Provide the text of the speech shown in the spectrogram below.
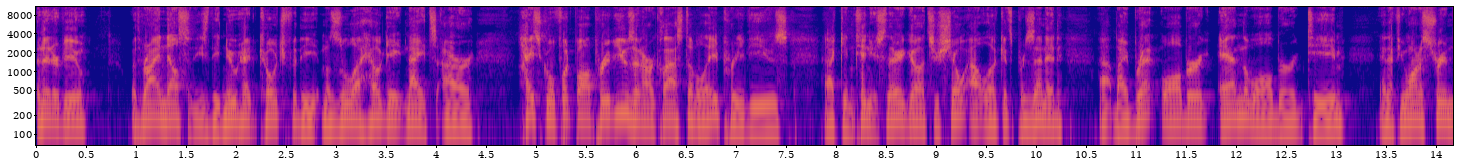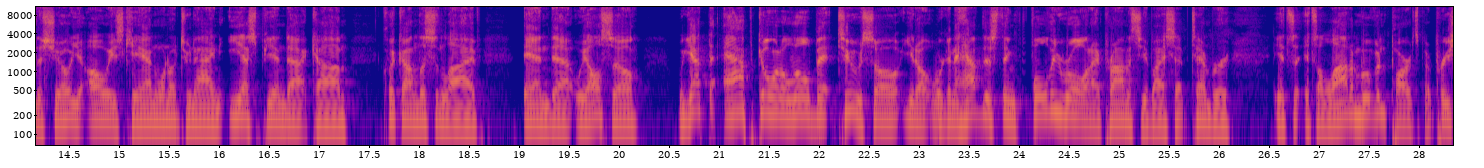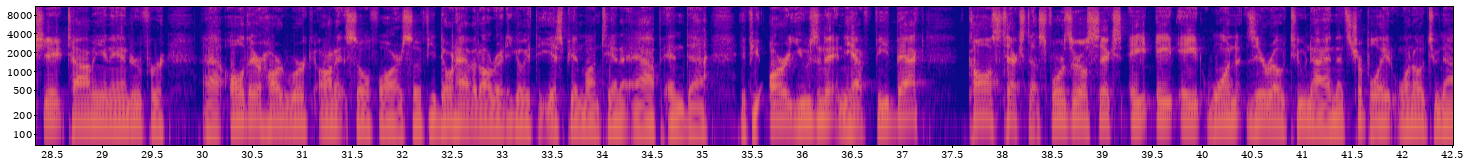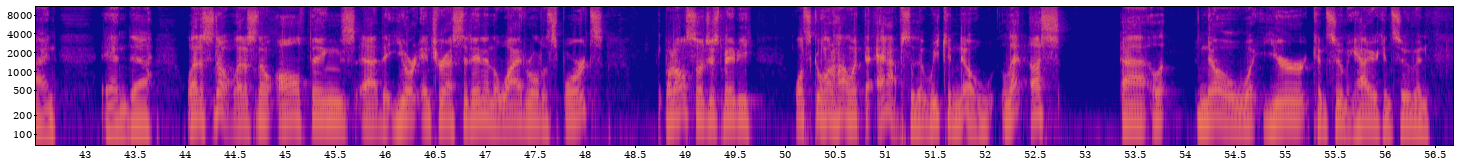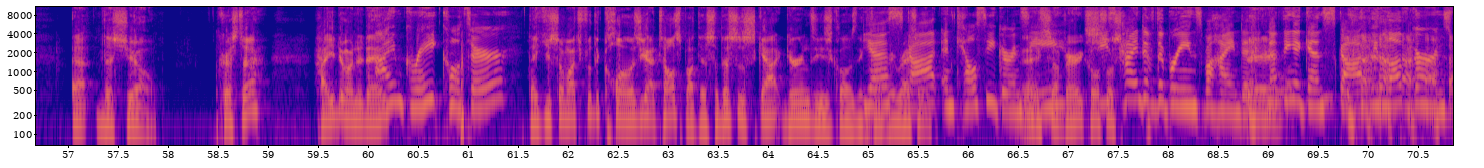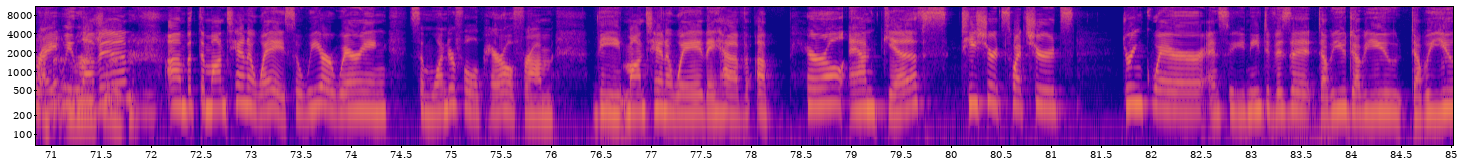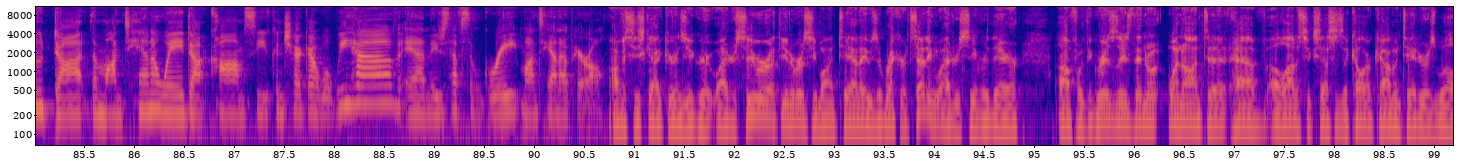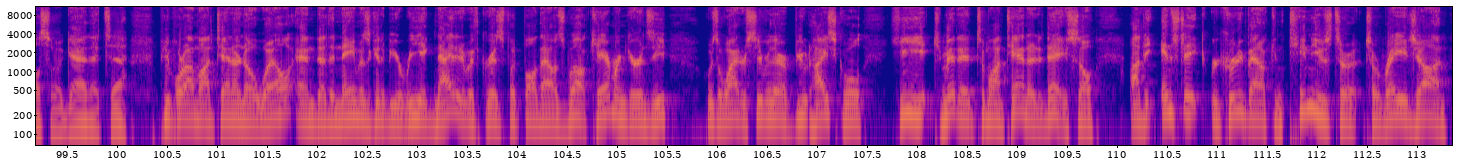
an interview with Ryan Nelson. He's the new head coach for the Missoula Hellgate Knights. Our high school football previews and our Class AA previews uh, continue. So there you go. It's your show outlook. It's presented uh, by Brent Wahlberg and the Wahlberg team. And if you want to stream the show, you always can. 1029ESPN.com. Click on Listen Live. And uh, we also we got the app going a little bit too. So you know we're going to have this thing fully rolling. I promise you by September. It's it's a lot of moving parts, but appreciate Tommy and Andrew for uh, all their hard work on it so far. So if you don't have it already, go get the ESPN Montana app, and uh, if you are using it and you have feedback, call us, text us 406-888-1029. That's 888-1029, and uh, let us know. Let us know all things uh, that you're interested in in the wide world of sports, but also just maybe what's going on with the app so that we can know. Let us uh, know what you're consuming, how you're consuming uh, the show. Krista, how you doing today? I'm great, Colter. Thank you so much for the clothes. You got to tell us about this. So this is Scott Guernsey's clothing Yes, company, right? So- Scott and Kelsey Guernsey. So very cool. She's So- kind of the brains behind it. Hey, Nothing well- against Scott. We love Gerns, right? We love sure. him. Um, but the Montana Way. So we are wearing some wonderful apparel from the Montana Way. They have apparel and gifts, t-shirts, sweatshirts, drinkware. And so you need to visit www.themontanaway.com so you can check out what we have. And they just have some great Montana apparel. Obviously, Scott Guernsey, a great wide receiver at the University of Montana. He was a record setting wide receiver there uh, for the Grizzlies. Then went on to have a lot of success as a color commentator as well. So, a guy that uh, people around Montana know well. And uh, the name is going to be reignited with Grizz football now as well. Cameron Guernsey who's a wide receiver there at Butte High School, he committed to Montana today. So uh, the in-state recruiting battle continues to to rage on.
